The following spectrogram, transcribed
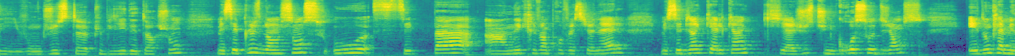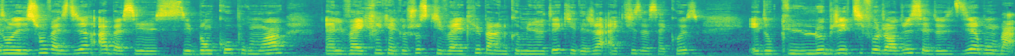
ils vont juste publier des torchons, mais c'est plus dans le sens où c'est pas un écrivain professionnel, mais c'est bien quelqu'un qui a juste une grosse audience. Et donc la maison d'édition va se dire ah bah c'est banco pour moi, elle va écrire quelque chose qui va être lu par une communauté qui est déjà acquise à sa cause. Et donc l'objectif aujourd'hui c'est de se dire bon bah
